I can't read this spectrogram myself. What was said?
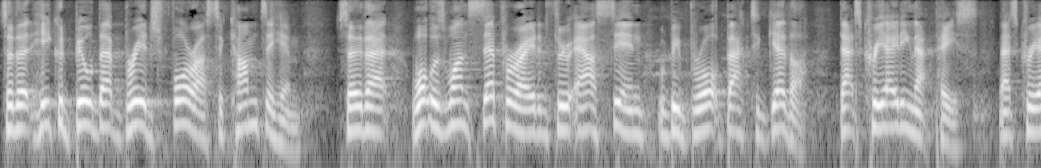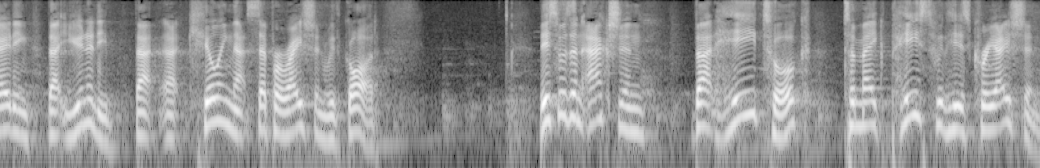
so that He could build that bridge for us to come to Him, so that what was once separated through our sin would be brought back together that's creating that peace. That's creating that unity, that uh, killing that separation with God. This was an action that he took to make peace with his creation.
